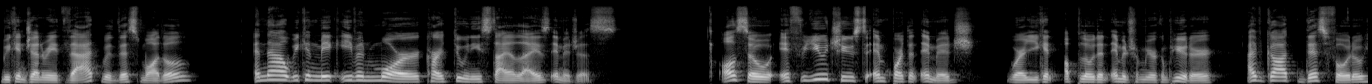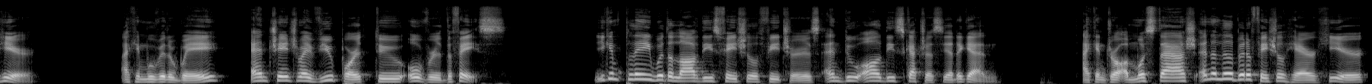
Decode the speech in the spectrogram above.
We can generate that with this model, and now we can make even more cartoony stylized images. Also, if you choose to import an image, where you can upload an image from your computer, I've got this photo here. I can move it away and change my viewport to over the face. You can play with a lot of these facial features and do all these sketches yet again. I can draw a mustache and a little bit of facial hair here,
